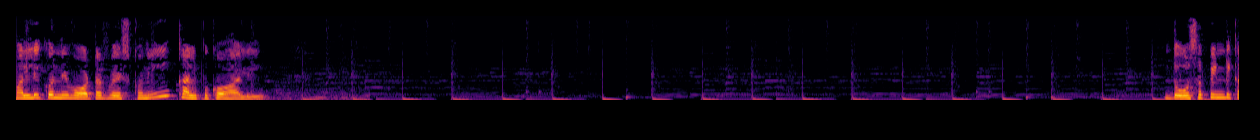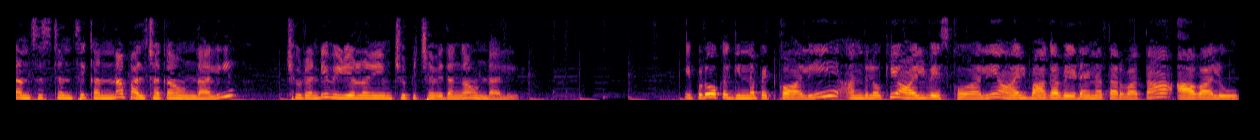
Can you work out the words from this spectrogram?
మళ్ళీ కొన్ని వాటర్ వేసుకొని కలుపుకోవాలి. దోసపిండి కన్సిస్టెన్సీ కన్నా పల్చగా ఉండాలి. చూడండి వీడియోలో ఏం చూపించే విధంగా ఉండాలి. ఇప్పుడు ఒక గిన్నె పెట్టుకోవాలి. అందులోకి ఆయిల్ వేసుకోవాలి. ఆయిల్ బాగా వేడైన తర్వాత ఆవాలు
